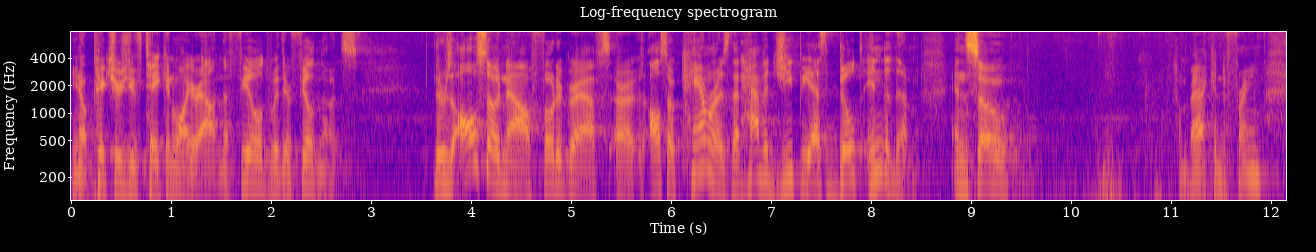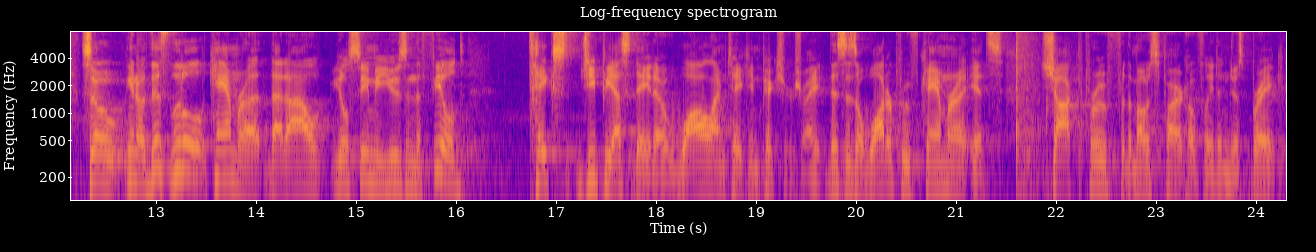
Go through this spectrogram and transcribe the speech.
you know, pictures you've taken while you're out in the field with your field notes. There's also now photographs, or also cameras that have a GPS built into them. And so, come back into frame. So, you know, this little camera that I'll, you'll see me use in the field takes GPS data while I'm taking pictures, right? This is a waterproof camera. It's shockproof for the most part. Hopefully it didn't just break.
